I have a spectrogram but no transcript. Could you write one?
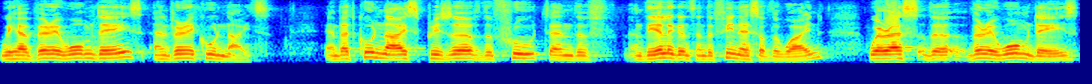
We have very warm days and very cool nights. And that cool nights preserve the fruit and the and the elegance and the finesse of the wine, whereas the very warm days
